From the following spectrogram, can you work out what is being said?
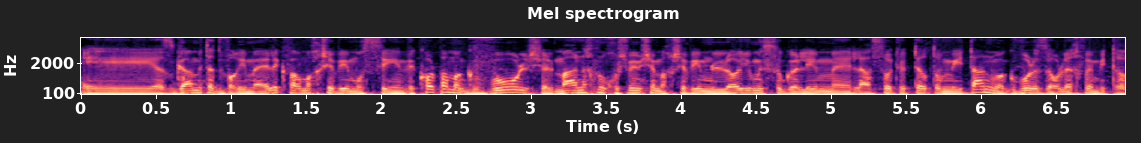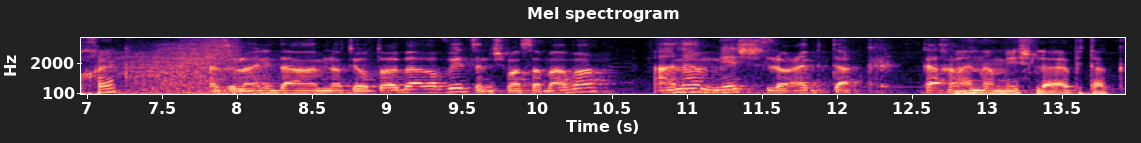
אה, אז גם את הדברים האלה כבר מחשבים עושים, וכל פעם הגבול של מה אנחנו חושבים שמחשבים לא יהיו מסוגלים אה, לעשות יותר טוב מאיתנו, הגבול הזה הולך ומתרחק. אז אולי נדע אם לא תהיה טועה בערבית, זה נשמע סבבה? אנא מיש לא עבטק. אנא מיש לא עבטק.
